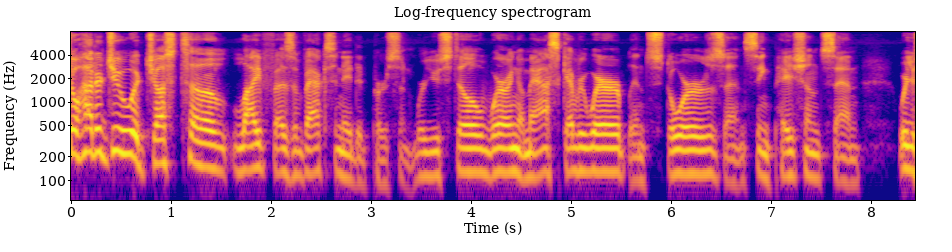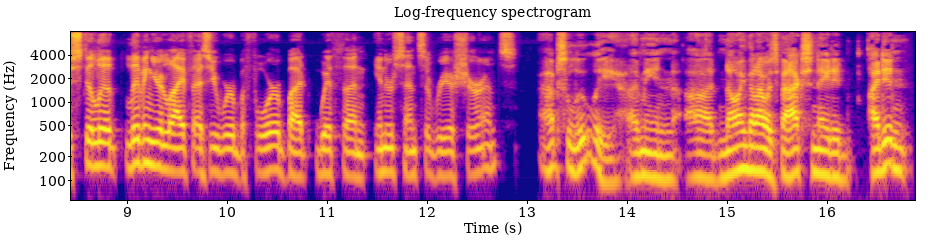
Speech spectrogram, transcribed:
So, how did you adjust to life as a vaccinated person? Were you still wearing a mask everywhere in stores and seeing patients? And were you still living your life as you were before, but with an inner sense of reassurance? Absolutely. I mean, uh, knowing that I was vaccinated, I didn't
